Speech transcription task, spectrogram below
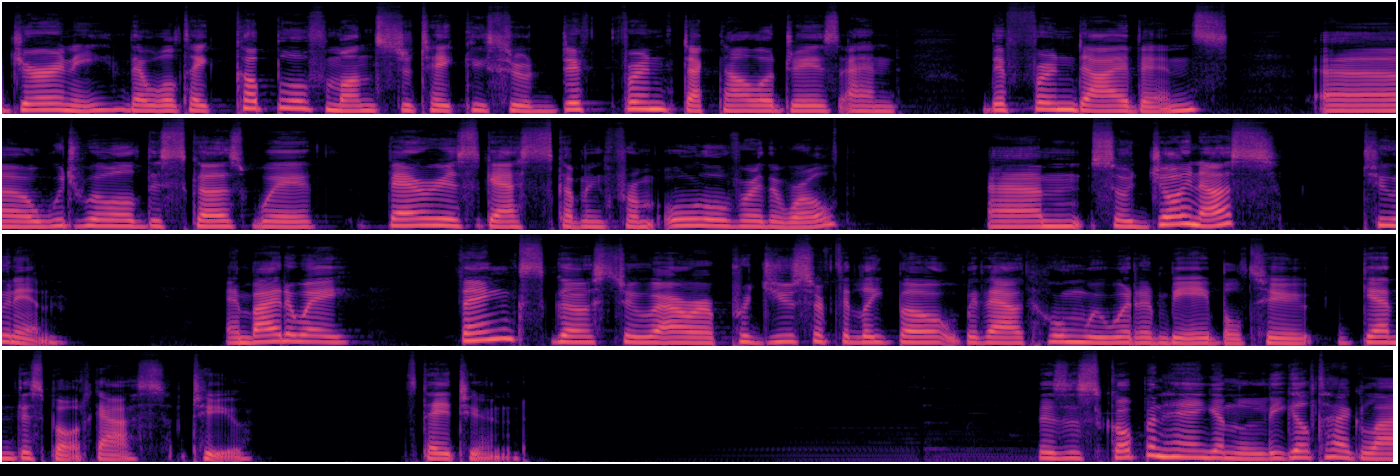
journey that will take a couple of months to take you through different technologies and different dive-ins, uh, which we will discuss with various guests coming from all over the world. Um, so join us, tune in. And by the way, thanks goes to our producer Filippo, without whom we wouldn't be able to get this podcast to you. Stay tuned. This is Copenhagen Legal Tech Lab.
